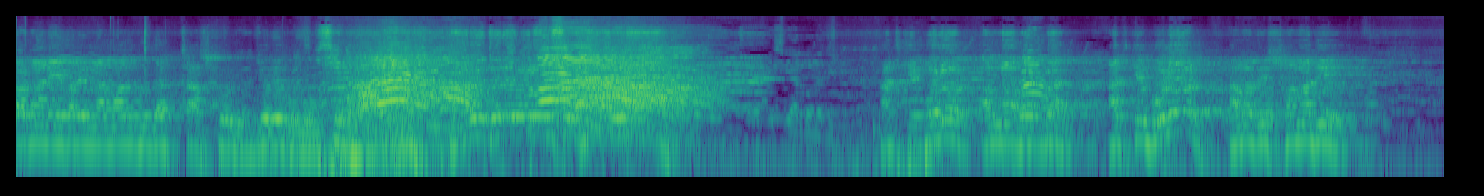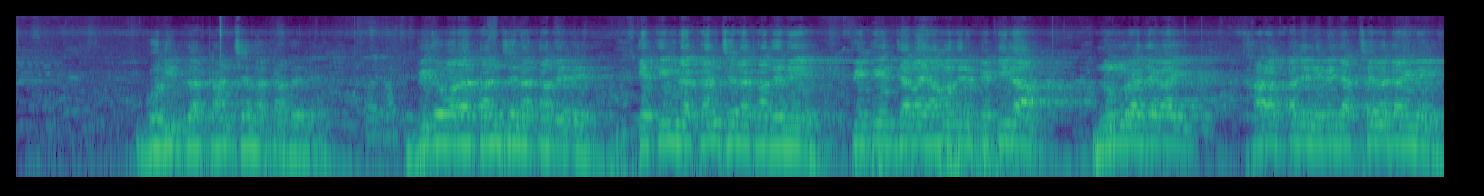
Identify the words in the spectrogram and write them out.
বাগানে এবারে নামাজ রোজার চাষ করুন জোরে বলুন আজকে বলুন, আল্লাহ আজকে বলুন, আমাদের সমাজে গরিবরা কাঁদছে না কাঁদে নে। বিধবারা কাঁদছে না কাঁদে নে। এতিমরা কাঁদছে না কাঁদে নে। পেটের জ্বালায় আমাদের বেটিরা নোংরা জায়গায় খারাপ কাজে নেমে যাচ্ছে না যায়নি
